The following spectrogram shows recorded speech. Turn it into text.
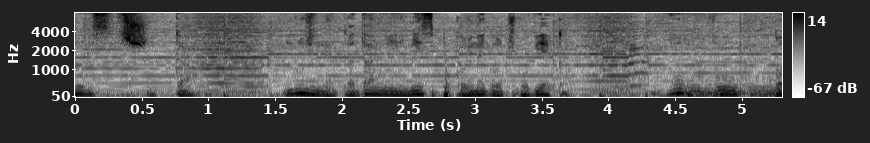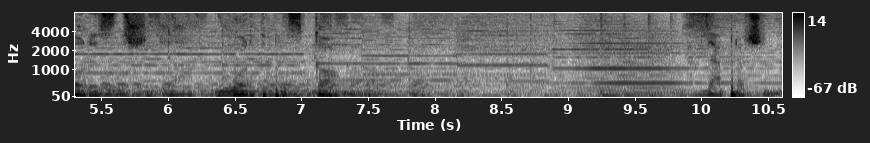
Borys 3K. Luźne gadanie niespokojnego człowieka. www.borys3k.wordpress.com Zapraszam.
